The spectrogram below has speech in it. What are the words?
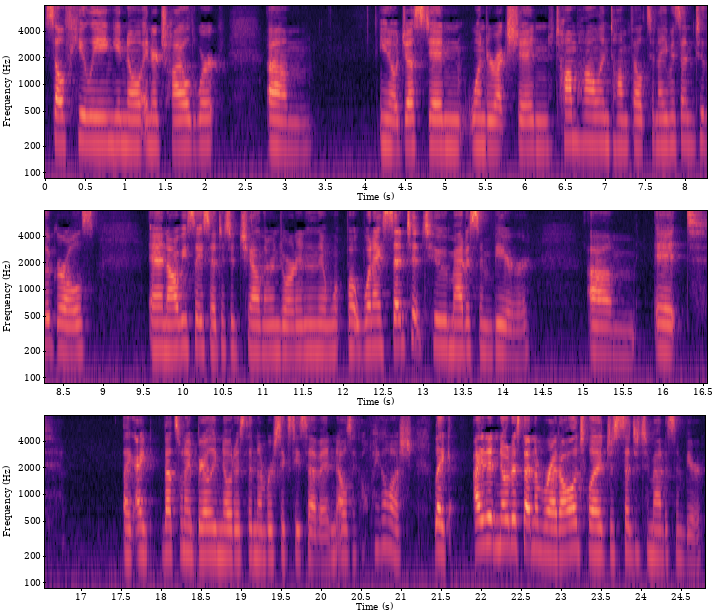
self-healing you know inner child work. Um you know justin one direction tom holland tom felton i even sent it to the girls and obviously i sent it to chandler and jordan and then but when i sent it to madison beer um it like i that's when i barely noticed the number 67 i was like oh my gosh like I didn't notice that number at all until I just sent it to Madison Beer.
